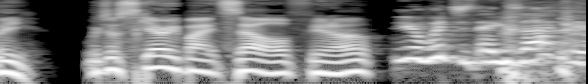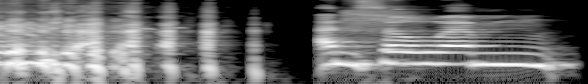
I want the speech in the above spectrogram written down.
Oy, Which is scary by itself, you know? Yeah, which is exactly. and so um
